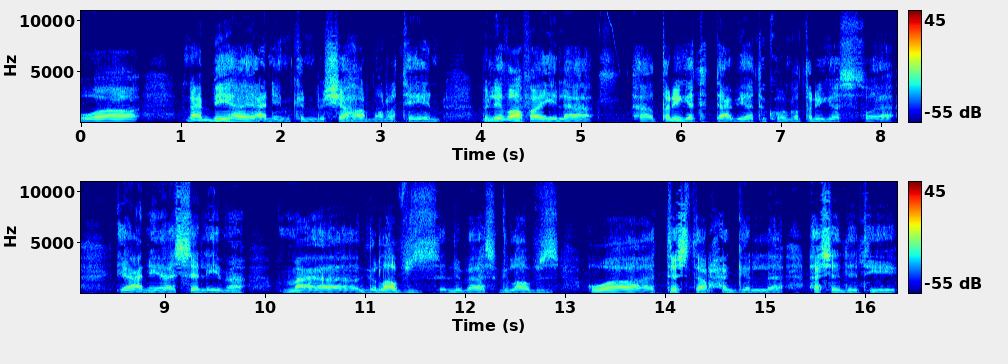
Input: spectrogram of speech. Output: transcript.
ونعبيها يعني يمكن بالشهر مرتين. بالإضافة إلى آه، طريقة التعبئة تكون بالطريقة يعني السليمة مع gloves لباس gloves وال tester حق ال acidity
